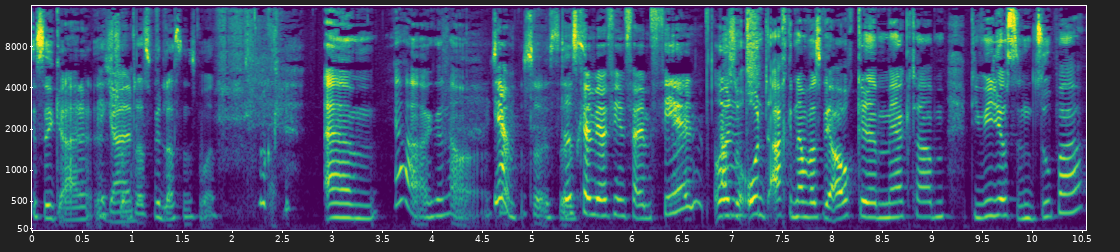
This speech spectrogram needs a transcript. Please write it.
ist egal. egal. Stimmt das, wir lassen es mal. Okay. Ähm, ja, genau. So, ja, so ist das. Das können wir auf jeden Fall empfehlen. Und also, und ach, genau, was wir auch gemerkt haben, die Videos sind super.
